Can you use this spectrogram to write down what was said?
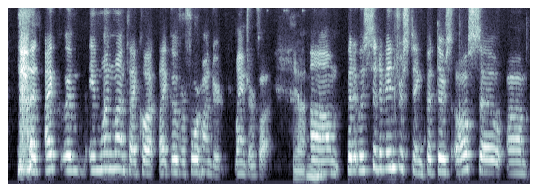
but I, in one month, I caught like over 400 lanternfly. Yeah. Um, but it was sort of interesting. But there's also, um,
